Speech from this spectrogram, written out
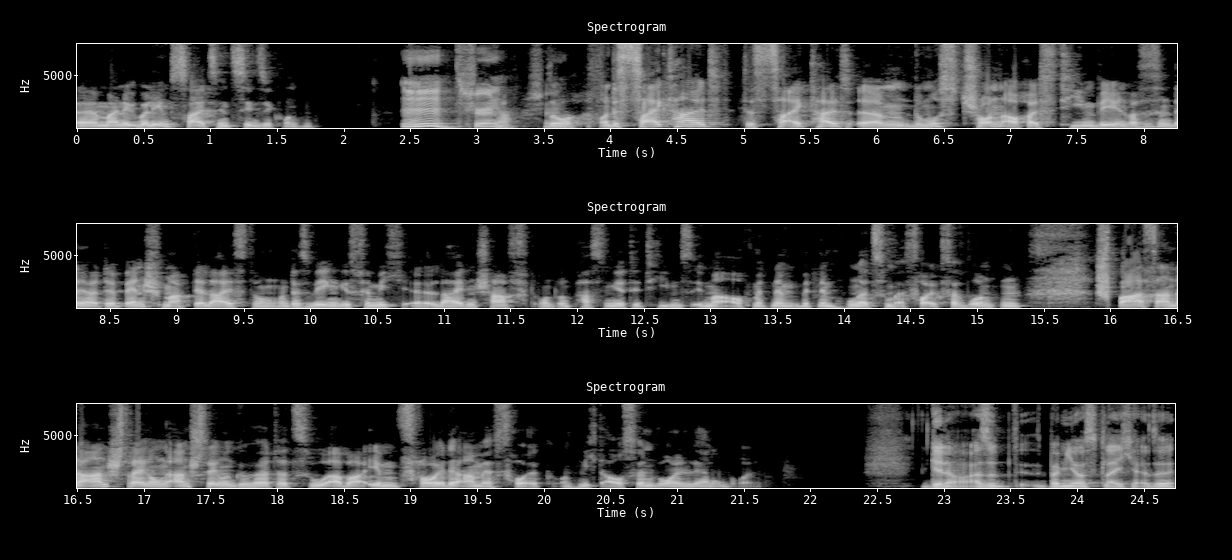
Äh, meine Überlebenszeit sind zehn Sekunden. Mm, schön, ja, schön. So, und es zeigt halt, das zeigt halt, ähm, du musst schon auch als Team wählen, was ist denn der, der Benchmark der Leistung? Und deswegen ist für mich äh, Leidenschaft und, und passionierte Teams immer auch mit einem mit einem Hunger zum Erfolg verbunden. Spaß an der Anstrengung, Anstrengung gehört dazu, aber eben Freude am Erfolg und nicht aufhören wollen, lernen wollen. Genau, also bei mir aus gleiche. Also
